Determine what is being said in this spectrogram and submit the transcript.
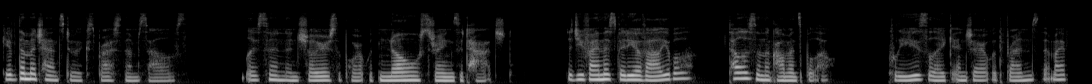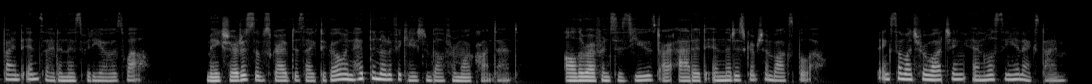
Give them a chance to express themselves. Listen and show your support with no strings attached. Did you find this video valuable? Tell us in the comments below. Please like and share it with friends that might find insight in this video as well. Make sure to subscribe to Psych2Go and hit the notification bell for more content. All the references used are added in the description box below. Thanks so much for watching and we'll see you next time.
